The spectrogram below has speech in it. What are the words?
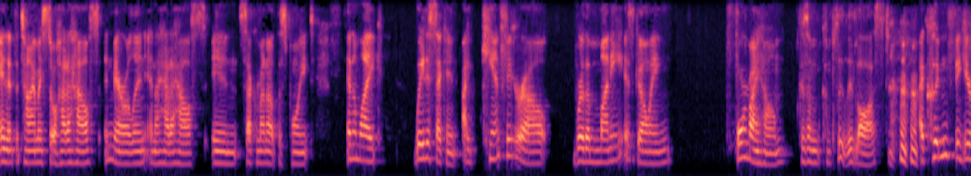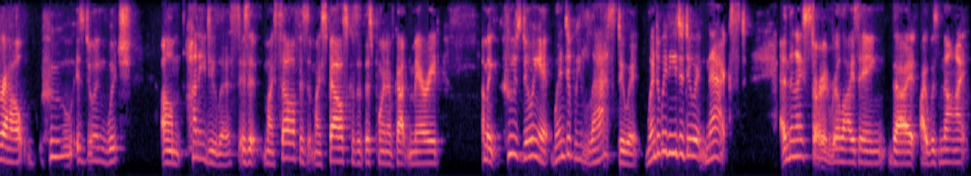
And at the time, I still had a house in Maryland and I had a house in Sacramento at this point. And I'm like, wait a second, I can't figure out where the money is going for my home because I'm completely lost. I couldn't figure out who is doing which um, honeydew list. Is it myself? Is it my spouse? Because at this point, I've gotten married. I mean, who's doing it? When did we last do it? When do we need to do it next? And then I started realizing that I was not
